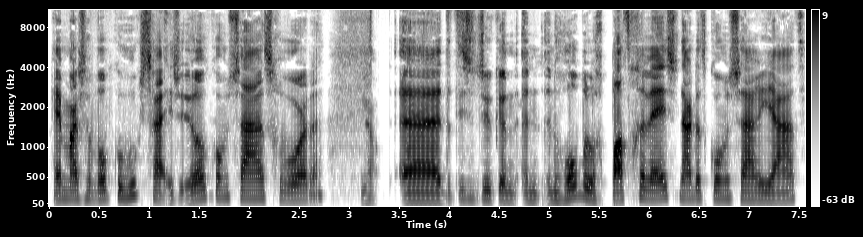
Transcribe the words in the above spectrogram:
Hé, maar zo Wopke Hoekstra is eurocommissaris geworden. Ja. Eh, dat is natuurlijk een, een, een hobbelig pad geweest naar dat commissariaat.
